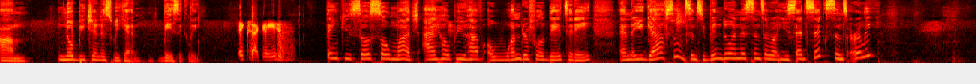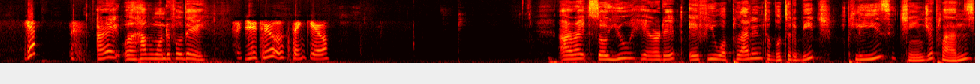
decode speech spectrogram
um, no beaching this weekend, basically. Exactly. Thank you so, so much. I hope you have a wonderful day today and that you get off soon since you've been doing this since about, you said six, since early? Yep. All right. Well, have a wonderful day. You too. Thank you. All right. So you heard it. If you were planning to go to the beach, please change your plans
